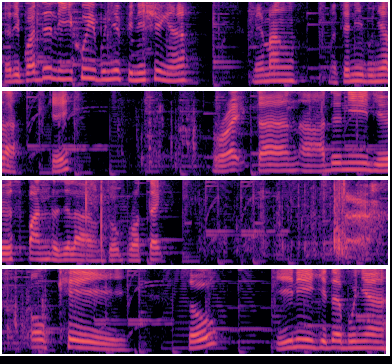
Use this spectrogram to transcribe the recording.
Daripada Li Hui punya finishing ah, memang macam ni punyalah. Okay. Alright dan uh, ada ni dia span sajalah untuk protect. Okay. So, ini kita punya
